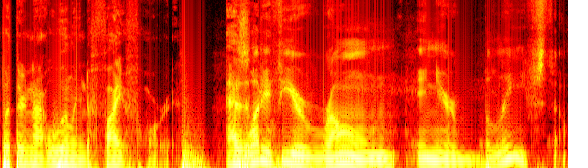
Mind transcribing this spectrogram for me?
but they're not willing to fight for it. As What if you're wrong in your beliefs, though?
